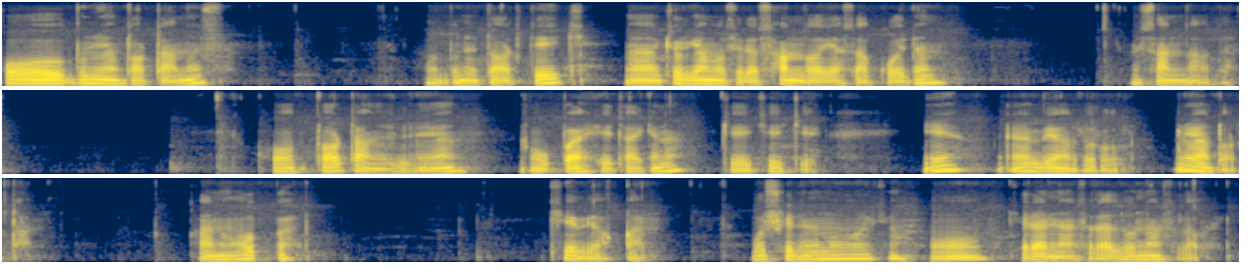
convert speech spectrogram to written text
Ho'p buni ham tortamiz. Buni tortdik. Ko'rgan bo'lsanglar sandiq yasab qo'ydim. Sandiqni ho'p tortamiz buni ham. Опа, yetakini. Ke, ke, ke. Ye, en biraz zor oldu. Bunu ham tortamiz. Qani, hoppa. Ke bu yoqqa. Bochkada nima bor ekan? Hop, kerakli narsalar, zo'r narsalar bor ekan.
